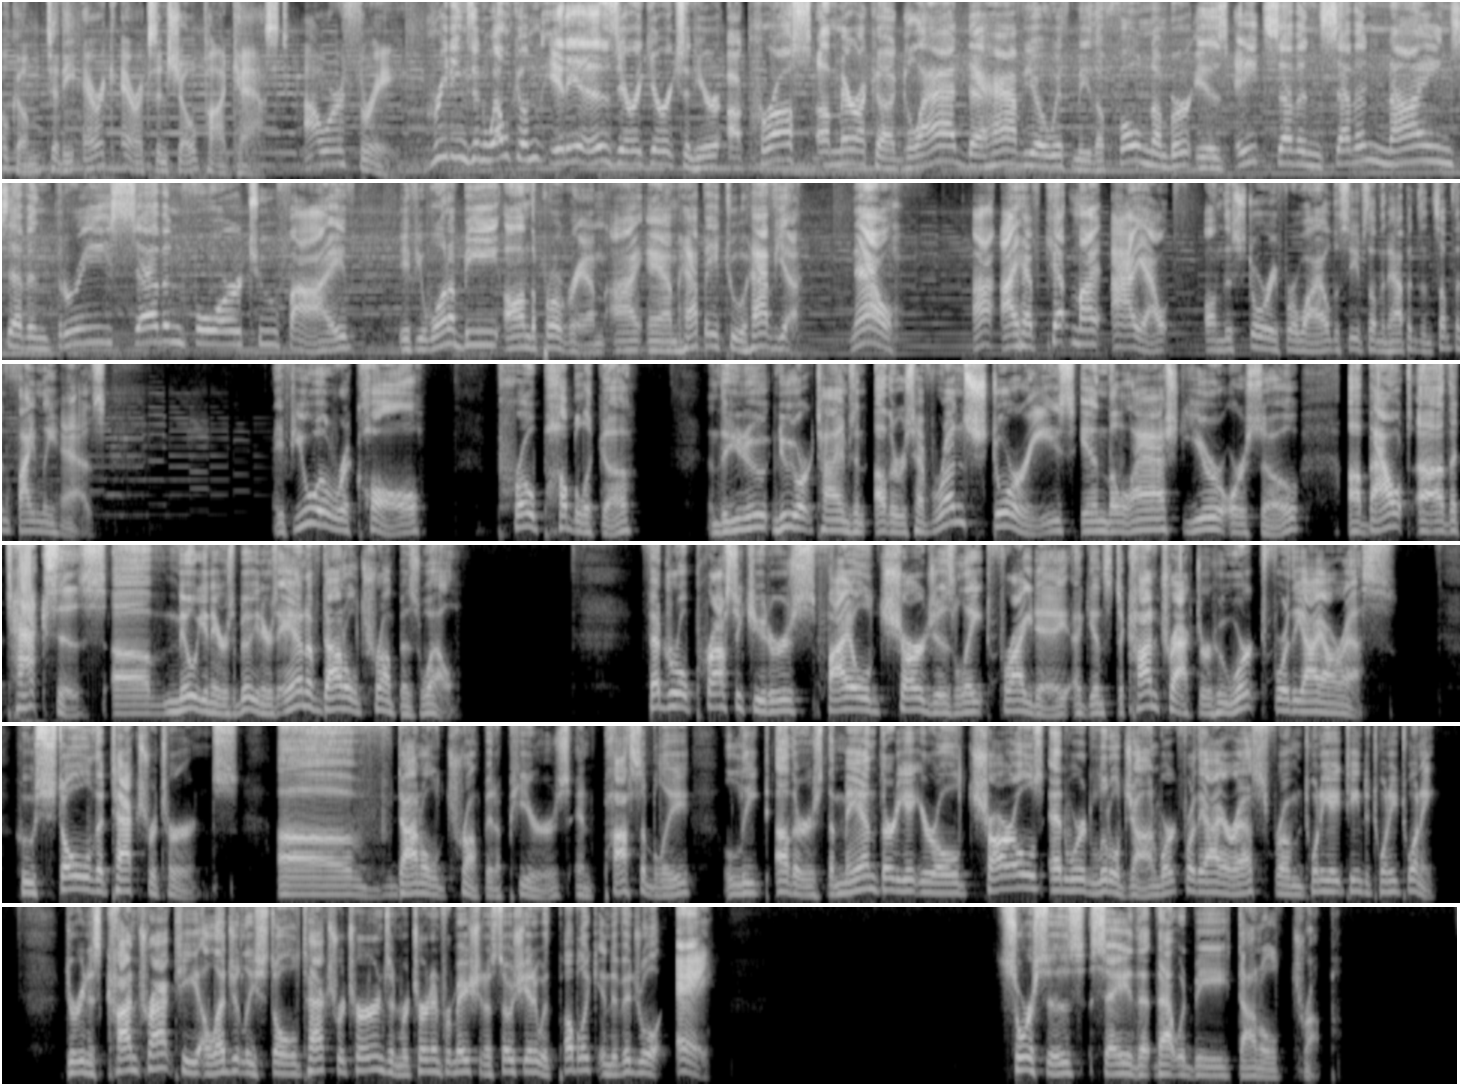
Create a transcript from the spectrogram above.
Welcome to the Erick Erickson Show podcast, Hour 3. Greetings and welcome. It is Erick Erickson here across America. Glad to have you with me. The phone number is 877 973 7425. If you want to be on the program, I am happy to have you. Now, I, I have kept my eye out on this story for a while to see if something happens, and something finally has. If you will recall, ProPublica the New York Times and others have run stories in the last year or so about uh, the taxes of millionaires, billionaires, and of Donald Trump as well. Federal prosecutors filed charges late Friday against a contractor who worked for the IRS, who stole the tax returns of Donald Trump, it appears, and possibly leaked others. The man, 38 year old Charles Edward Littlejohn, worked for the IRS from 2018 to 2020. During his contract, he allegedly stole tax returns and return information associated with public individual A Sources say that that would be Donald Trump.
